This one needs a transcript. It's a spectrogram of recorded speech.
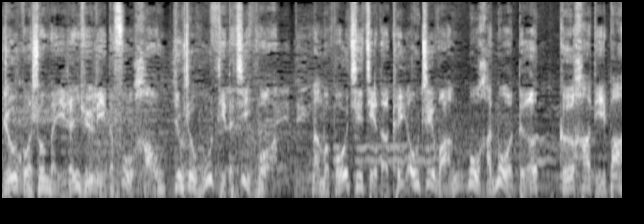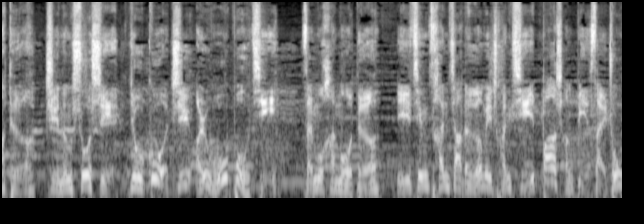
如果说美人鱼里的富豪有着无底的寂寞，那么搏击界的 KO 之王穆罕默德·格哈迪巴德只能说是有过之而无不及。在穆罕默德已经参加的峨眉传奇八场比赛中，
